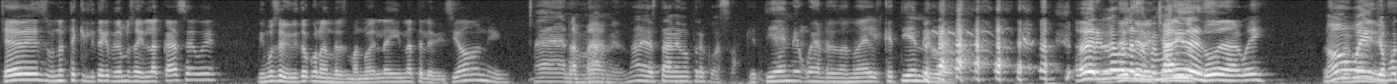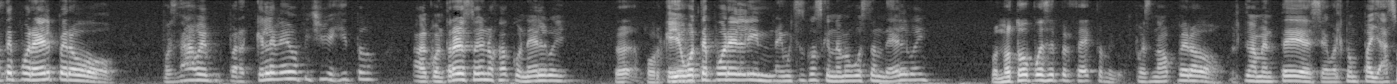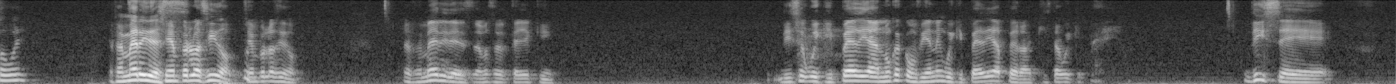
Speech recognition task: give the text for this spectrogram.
Chéves, una tequilita que tenemos ahí en la casa, güey. Dimos el grito con Andrés Manuel ahí en la televisión y... Ah, no mames, no, ya estaba viendo otra cosa. ¿Qué tiene, güey, Andrés Manuel? ¿Qué tiene, güey? A ver, luego las efemérides. tú, ¿verdad, güey? No, güey, yo voté por él, pero. Pues nada, güey, ¿para qué le veo, pinche viejito? Al contrario, estoy enojado con él, güey. Pero, ¿Por Porque yo voté por él y hay muchas cosas que no me gustan de él, güey. Pues no todo puede ser perfecto, amigo. Pues no, pero últimamente se ha vuelto un payaso, güey. Efemérides. Siempre lo ha sido, siempre lo ha sido. Efemérides, vamos a ver qué hay aquí. Dice Wikipedia, nunca confíen en Wikipedia, pero aquí está Wikipedia. Dice,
